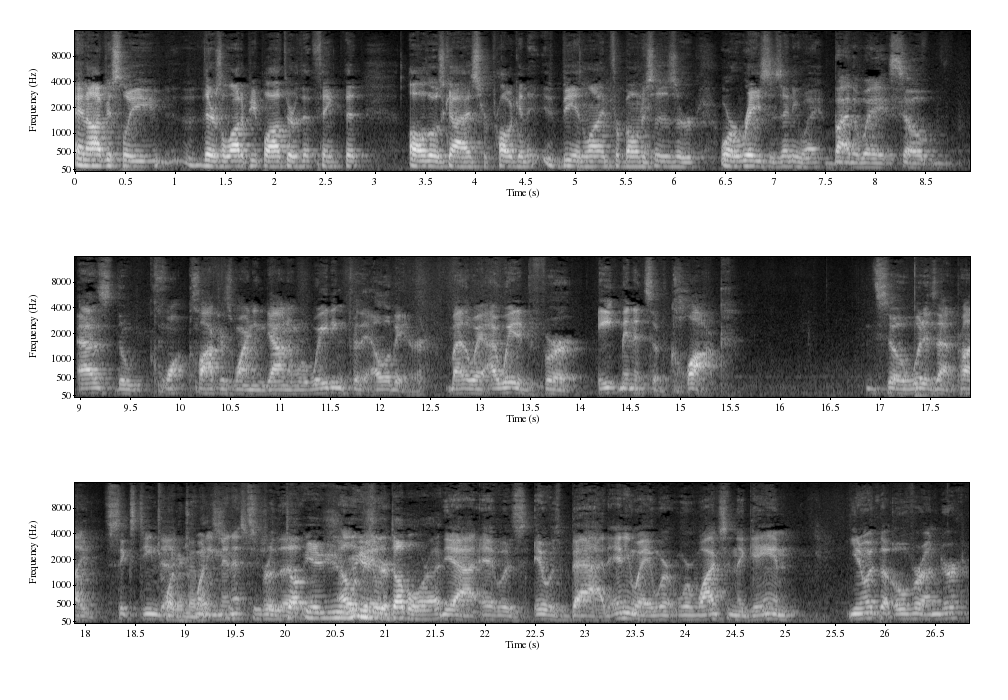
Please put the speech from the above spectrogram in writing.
and obviously there's a lot of people out there that think that all those guys are probably going to be in line for bonuses or or raises anyway. By the way, so as the clock is winding down and we're waiting for the elevator. By the way, I waited for eight minutes of clock. So what is that? Probably sixteen to 20 twenty, minutes. minutes, for the dou- yeah, usually, elevator. usually double, right? Yeah, it was it was bad. Anyway, we're we're watching the game. You know what the over under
